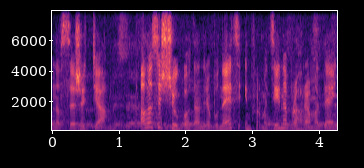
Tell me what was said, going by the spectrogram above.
на все життя. Алла Сищук, Богдан Рябунець, інформаційна програма День.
